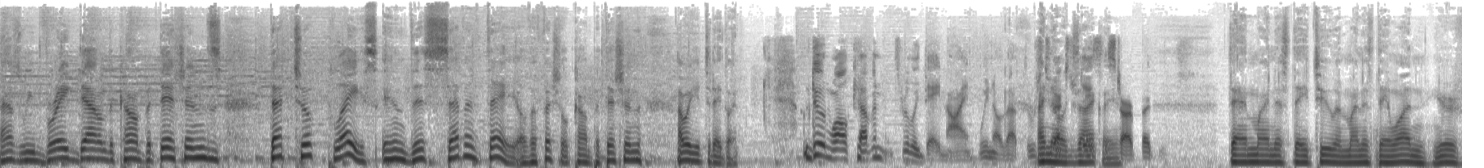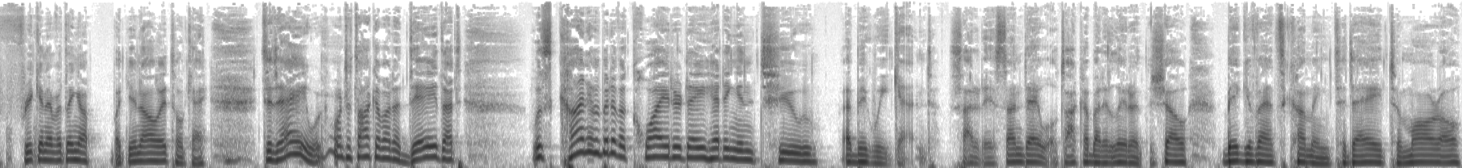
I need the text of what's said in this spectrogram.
as we break down the competitions that took place in this seventh day of official competition. How are you today, Dwayne? I'm doing well, Kevin. It's really day nine. We know that. There's I know exactly. start, but Then minus day two and minus day one. You're freaking everything up, but you know, it's okay. Today, we're going to talk about a day that was kind of a bit of a quieter day heading into a big weekend. Saturday, Sunday, we'll talk about it later in the show. Big events coming today, tomorrow,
